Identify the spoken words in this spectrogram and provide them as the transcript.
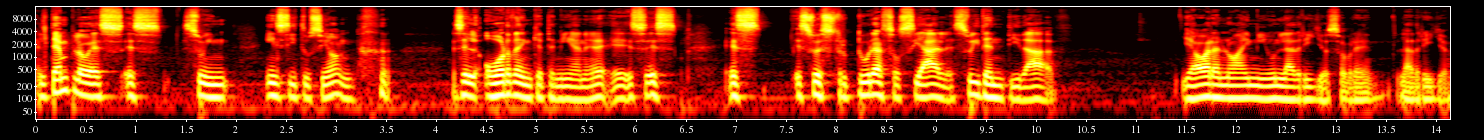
El templo es, es su institución, es el orden que tenían, eh, es, es, es, su estructura social, es su identidad. Y ahora no hay ni un ladrillo sobre ladrillo.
